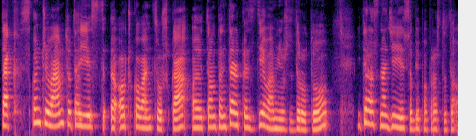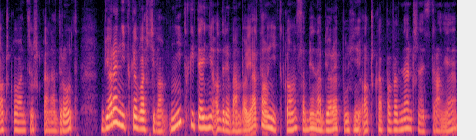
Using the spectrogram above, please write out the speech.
Tak, skończyłam. Tutaj jest e, oczko łańcuszka. E, Tą pętelkę zdjęłam już z drutu. I teraz nadzieję sobie po prostu to oczko łańcuszka na drut. Biorę nitkę właściwą. Nitki tej nie odrywam, bo ja tą nitką sobie nabiorę później oczka po wewnętrznej stronie.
